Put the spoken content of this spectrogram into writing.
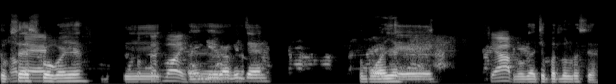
Sukses Oke. pokoknya. Di Sukses boy. Thank you kak Vincent. semuanya. Oke. Siap. Semoga cepat lulus ya.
